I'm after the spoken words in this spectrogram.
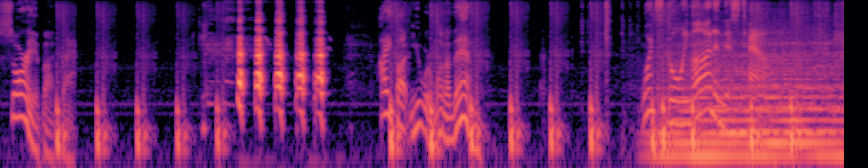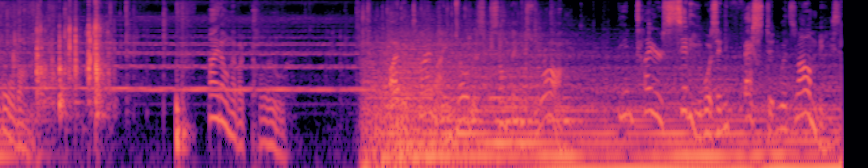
Sorry about that. I thought you were one of them. What's going on in this town? Hold on. I don't have a clue. By the time I noticed something was wrong, the entire city was infested with zombies.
